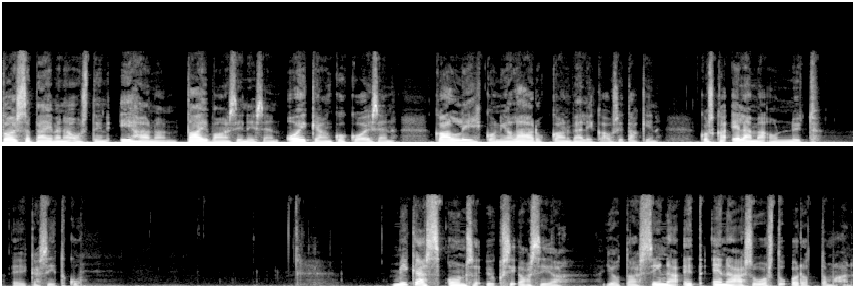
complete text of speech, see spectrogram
Toissa päivänä ostin ihanan, taivaan sinisen, oikean kokoisen, kalliihkon ja laadukkaan välikausitakin, koska elämä on nyt, eikä sitku. Mikäs on se yksi asia, jota sinä et enää suostu odottamaan,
